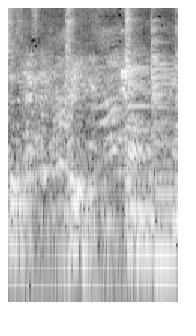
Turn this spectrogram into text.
two, three, one.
